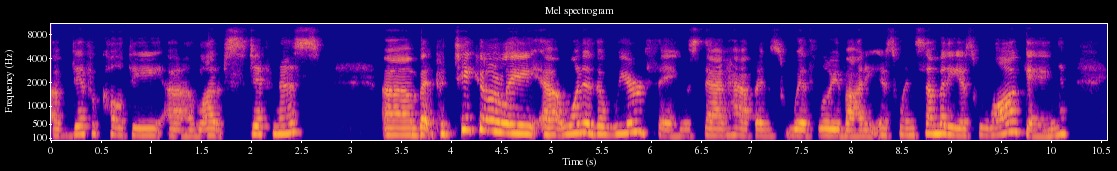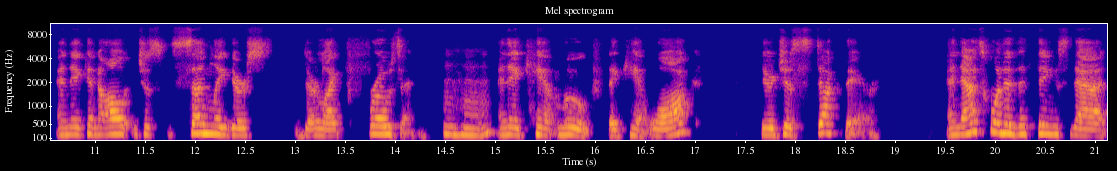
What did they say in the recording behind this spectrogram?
of difficulty, uh, a lot of stiffness. Um, but particularly, uh, one of the weird things that happens with Lewy body is when somebody is walking and they can all just suddenly they're they're like frozen Mm-hmm. and they can't move. They can't walk. They're just stuck there. And that's one of the things that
